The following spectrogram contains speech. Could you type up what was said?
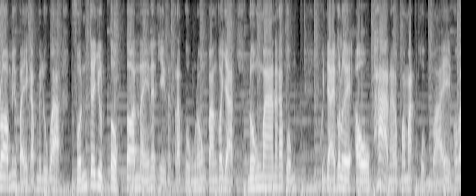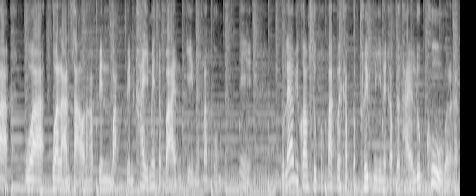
รอไม่ไหวครับ ไม่รู้ว่า ฝนจะหยุดตกตอนไหนนั่นเองนะครับ ผมน้องปังปังก็อยากลงมานะครับ ผมคุณยายก็เลยเอาผ้านะครับมามัดผมไว้ เพราะว่ากลัวกลัวหลานสาวนะครับ เป็นหวัดเป็นไข้ไม่สบายนั่นเองนะครับผม ดูแล้วมีความสุขมากๆเลยครับกับคลิปนี้นะครับเดี๋ยวถ่ายรูปคู่กันนะครับ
